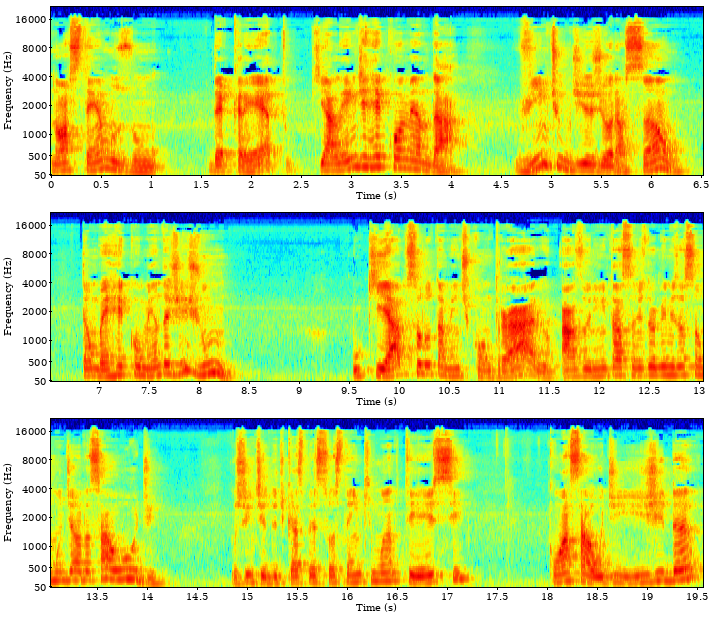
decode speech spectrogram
nós temos um decreto que, além de recomendar 21 dias de oração, também recomenda jejum, o que é absolutamente contrário às orientações da Organização Mundial da Saúde, no sentido de que as pessoas têm que manter-se com a saúde rígida,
